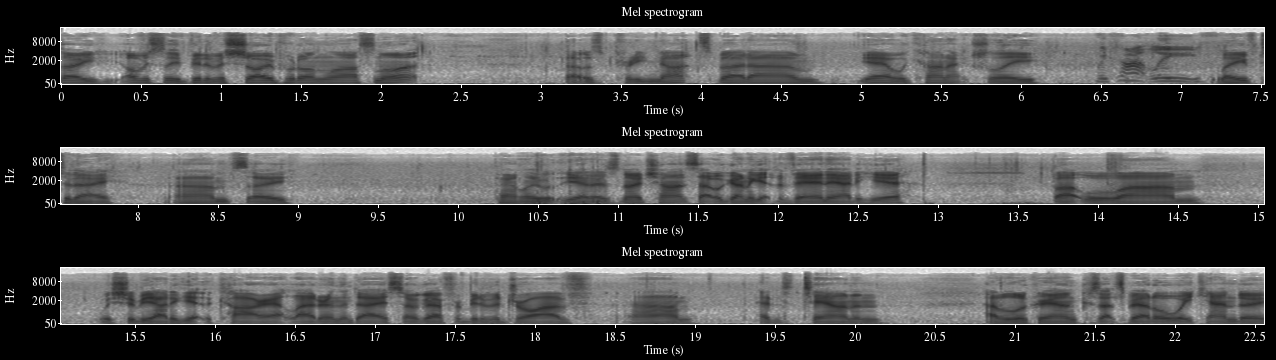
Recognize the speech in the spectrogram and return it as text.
So obviously a bit of a show put on last night. That was pretty nuts, but um, yeah, we can't actually We can't leave. leave today. Um, so apparently, yeah, there's no chance that we're going to get the van out of here, but we'll um, we should be able to get the car out later in the day. So we'll go for a bit of a drive, um, head to town and have a look around because that's about all we can do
